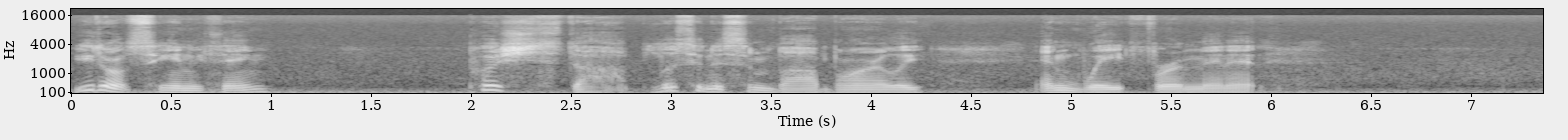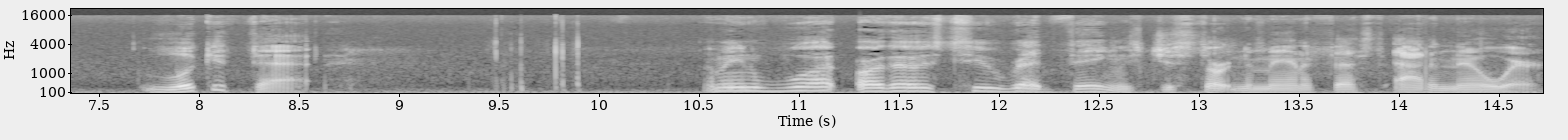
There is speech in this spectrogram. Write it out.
you don't see anything. Push stop, listen to some Bob Marley and wait for a minute. Look at that. I mean, what are those two red things just starting to manifest out of nowhere?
